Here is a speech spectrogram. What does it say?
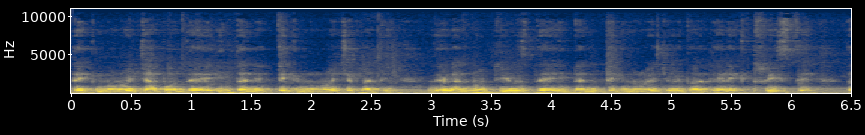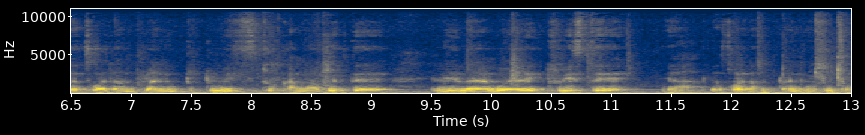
technology about the internet technology, but they cannot use the internet technology without electricity. That's what I'm planning to do is to come up with the reliable electricity. Yeah, that's what I'm planning to do.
